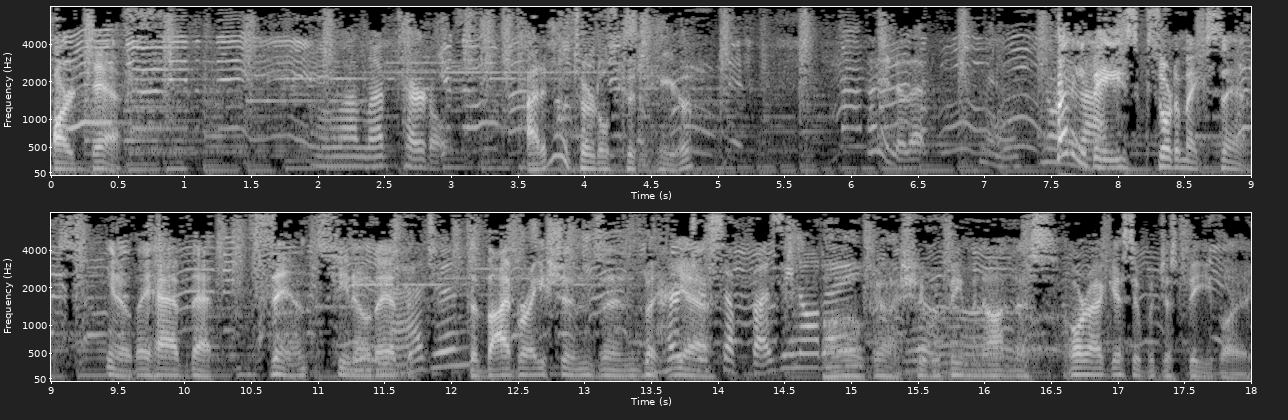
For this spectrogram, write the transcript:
are deaf. Oh, I love turtles. I didn't know turtles couldn't hear. I didn't know that. Hmm, nor did I. Honeybees sort of make sense. You know, they have that sense. You know, they have the, the vibrations and but Heard yeah. yourself buzzing all day. Oh gosh, it would be monotonous. Or I guess it would just be like.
